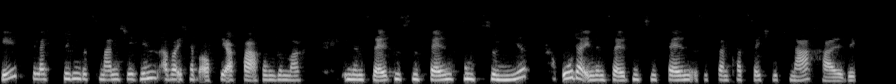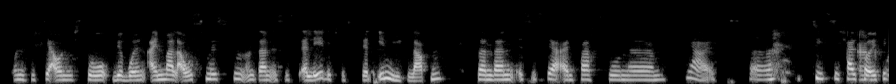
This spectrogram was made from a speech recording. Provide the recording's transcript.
geht, vielleicht kriegen das manche hin, aber ich habe auch die Erfahrung gemacht, in den seltensten Fällen funktioniert oder in den seltensten Fällen ist es dann tatsächlich nachhaltig. Und es ist ja auch nicht so, wir wollen einmal ausmisten und dann ist es erledigt, das wird eh nie klappen, sondern es ist ja einfach so eine, ja, es äh, zieht sich halt ein häufig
